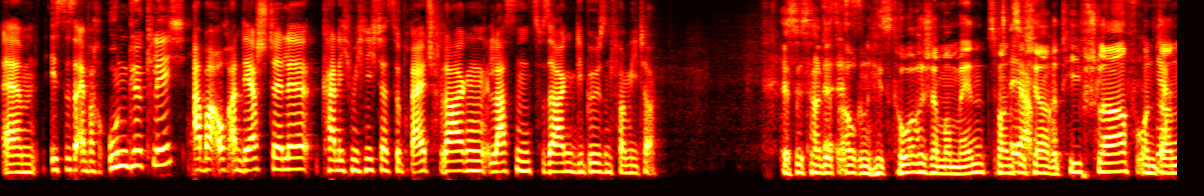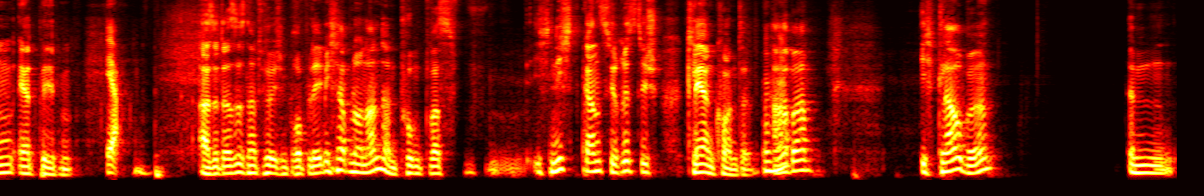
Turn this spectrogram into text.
ähm, ist es einfach unglücklich. Aber auch an der Stelle kann ich mich nicht dazu breitschlagen lassen, zu sagen, die bösen Vermieter. Es ist halt jetzt auch ein historischer Moment, 20 ja. Jahre Tiefschlaf und ja. dann Erdbeben. Ja. Also das ist natürlich ein Problem. Ich habe noch einen anderen Punkt, was ich nicht ganz juristisch klären konnte. Mhm. Aber ich glaube, ähm,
